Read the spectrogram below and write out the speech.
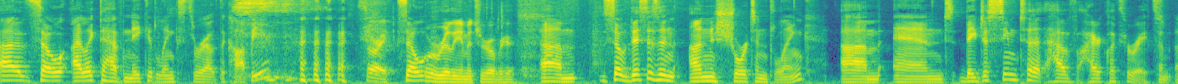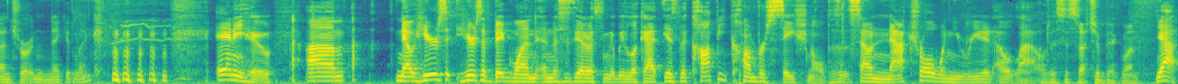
Uh, so I like to have naked links throughout the copy. Sorry. So- we're really immature over here. Um, so this is an unshortened link, um, and they just seem to have higher click through rates. An unshortened naked link. Anywho, um, now here's here's a big one, and this is the other thing that we look at: is the copy conversational? Does it sound natural when you read it out loud? Oh, this is such a big one. Yeah.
